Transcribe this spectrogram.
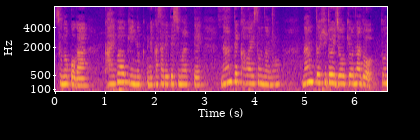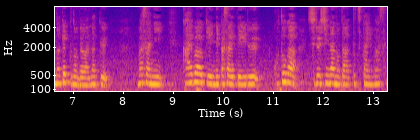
その子が貝羽桶に寝かされてしまってなんてかわいそうなの？なんとひどい状況などと嘆くのではなくまさに貝羽桶に寝かされていることが印なのだと伝えます。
